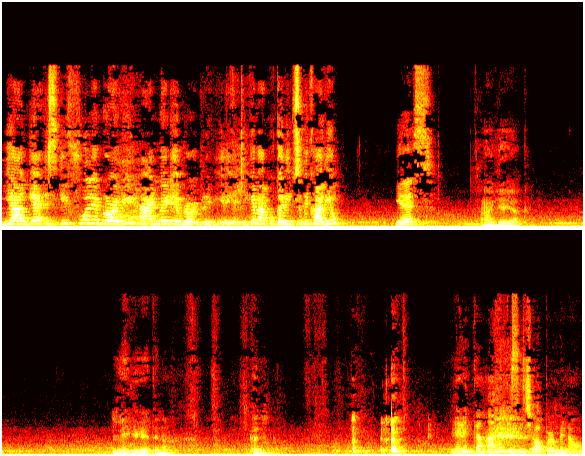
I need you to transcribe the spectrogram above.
ये आ गया इसकी फुल एम्ब्रॉयडरी हैंडमेड एम्ब्रॉयडरी भी है ये ठीक है? मैं आपको करीब से दिखा रही हूँ। यस आ गया याद। लेके गए थे ना कल। मैंने कहा ना किसी चॉपर में ना हो।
